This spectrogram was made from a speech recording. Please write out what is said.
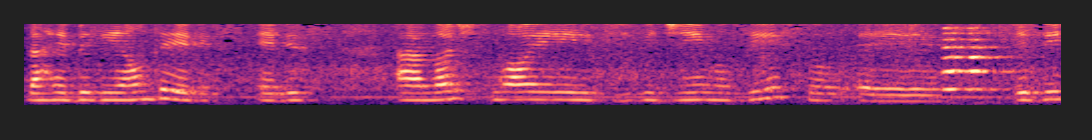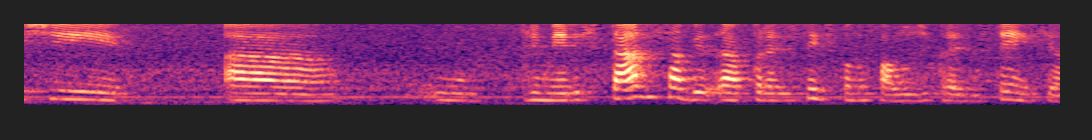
da rebelião deles. Eles, ah, nós, nós dividimos isso. É, existe a, o primeiro estado, sabe? A pré-existência, quando falo de pré-existência,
